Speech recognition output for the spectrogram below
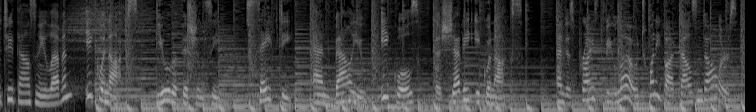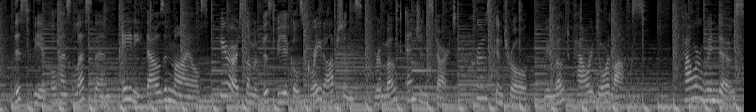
The 2011 Equinox. Fuel efficiency, safety, and value equals the Chevy Equinox and is priced below $25,000. This vehicle has less than 80,000 miles. Here are some of this vehicle's great options. Remote engine start, cruise control, remote power door locks, power windows,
